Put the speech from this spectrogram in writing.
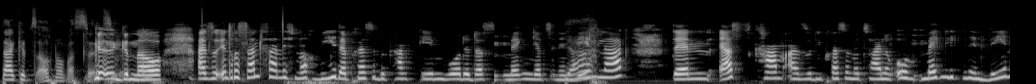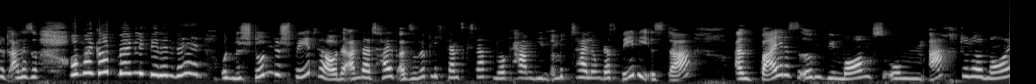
da gibt's auch noch was zu erzählen. Genau. Also interessant fand ich noch, wie der Presse bekannt gegeben wurde, dass Megan jetzt in den ja. Wehen lag. Denn erst kam also die Pressemitteilung, oh, Megan liegt in den Wehen und alle so, oh mein Gott, Megan liegt in den Wehen. Und eine Stunde später oder anderthalb, also wirklich ganz knapp, nur kam die Mitteilung, das Baby ist da. Und beides irgendwie morgens um acht oder neun.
